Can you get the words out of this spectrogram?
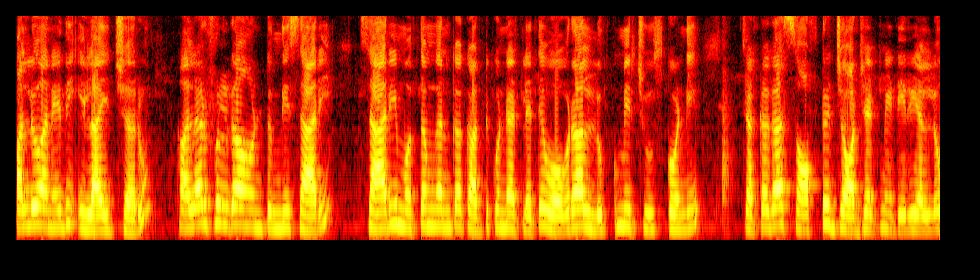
పళ్ళు అనేది ఇలా ఇచ్చారు. కలర్ఫుల్గా ఉంటుంది శారీ. శారీ మొత్తం కనుక కట్టుకున్నట్లయితే ఓవరాల్ లుక్ మీరు చూసుకోండి. చక్కగా సాఫ్ట్ జార్జెట్ మెటీరియల్లో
